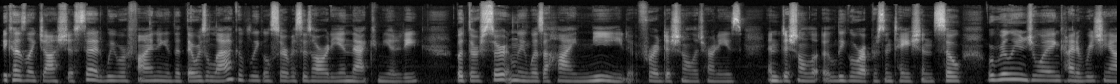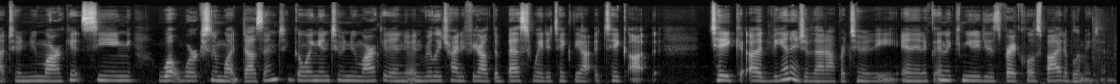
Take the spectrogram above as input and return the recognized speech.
because, like Josh just said, we were finding that there was a lack of legal services already in that community, but there certainly was a high need for additional attorneys and additional uh, legal representation. So we're really enjoying kind of reaching out to a new market, seeing what works and what doesn't, going into a new market, and, and really trying to figure out the best way to take the take. Uh, Take advantage of that opportunity in a, in a community that's very close by to Bloomington.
